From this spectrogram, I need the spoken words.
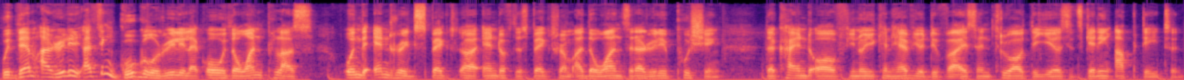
With them, I really I think Google really like oh the One Plus on the Android spect uh, end of the spectrum are the ones that are really pushing the kind of you know you can have your device and throughout the years it's getting updated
